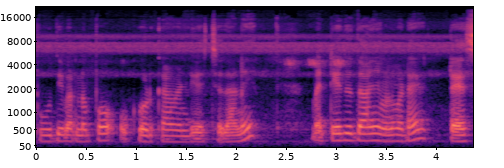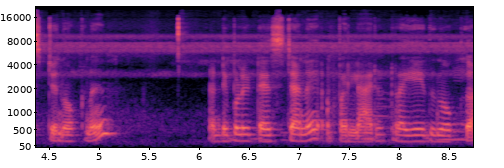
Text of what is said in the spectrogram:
പൂതി പറഞ്ഞപ്പോൾ കൊടുക്കാൻ വേണ്ടി വെച്ചതാണ്. മറ്റേത് ഇതാ ഞങ്ങളിവിടെ ടേസ്റ്റ് നോക്കണത് അടിപൊളി ടേസ്റ്റാണ് അപ്പോൾ എല്ലാവരും ട്രൈ ചെയ്ത് നോക്കുക.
